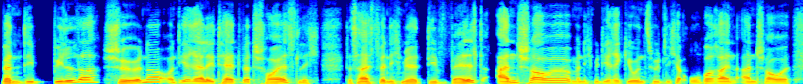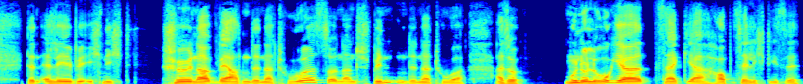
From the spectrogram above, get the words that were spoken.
werden die Bilder schöner und die Realität wird scheußlich. Das heißt, wenn ich mir die Welt anschaue, wenn ich mir die Region südlicher Oberrhein anschaue, dann erlebe ich nicht schöner werdende Natur, sondern schwindende Natur. Also Monologia zeigt ja hauptsächlich diese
